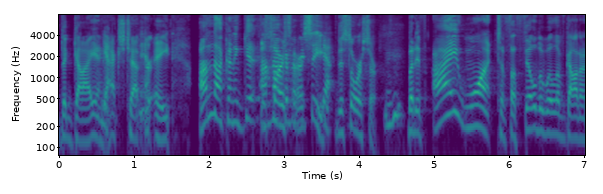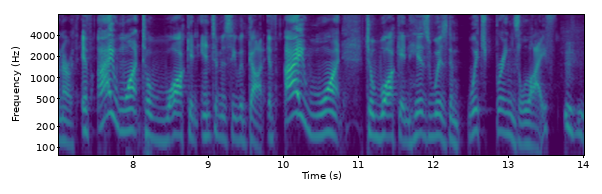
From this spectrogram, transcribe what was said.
the guy in Yeah, Acts chapter 8, I'm not going to get, I'm not going to receive yeah. Mm-hmm. the sorcerer. But if I want to fulfill the will of God on earth, if I want to walk in intimacy with God, if I want to walk in his wisdom, which brings life, Mm-hmm.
